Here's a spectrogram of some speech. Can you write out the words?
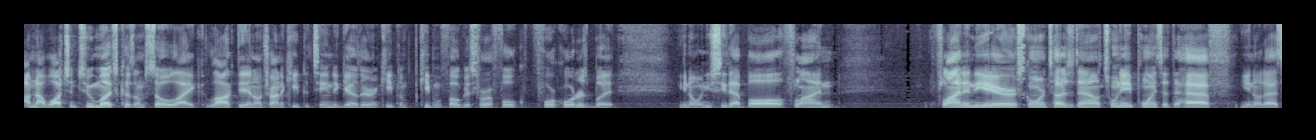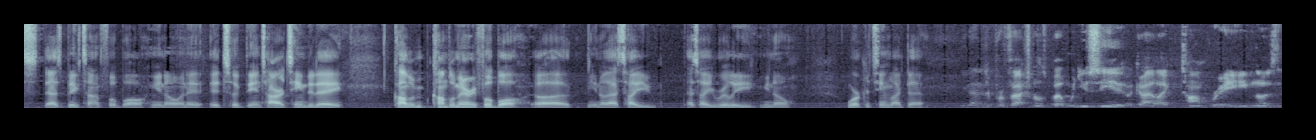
I'm not watching too much because I'm so like locked in on trying to keep the team together and keep them keep them focused for a full four quarters. But you know, when you see that ball flying flying in the air, scoring touchdown, 28 points at the half, you know, that's that's big time football, you know, and it, it took the entire team today. Compl- Complementary football, uh, you know, that's how you that's how you really, you know, work a team like that. You guys are professionals, but when you see a guy like Tom Brady, even though it's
